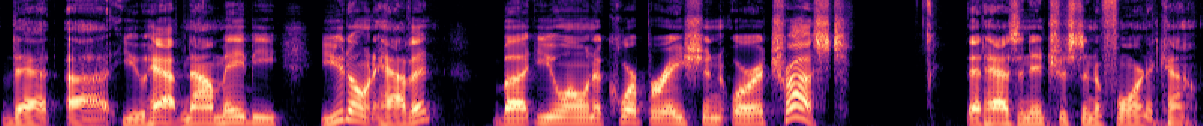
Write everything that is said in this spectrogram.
that uh, you have. Now, maybe you don't have it, but you own a corporation or a trust that has an interest in a foreign account.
